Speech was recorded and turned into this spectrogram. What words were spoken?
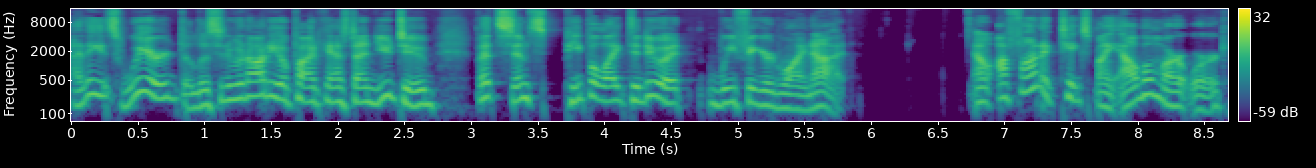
I think it's weird to listen to an audio podcast on YouTube, but since people like to do it, we figured why not. Now, Auphonic takes my album artwork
